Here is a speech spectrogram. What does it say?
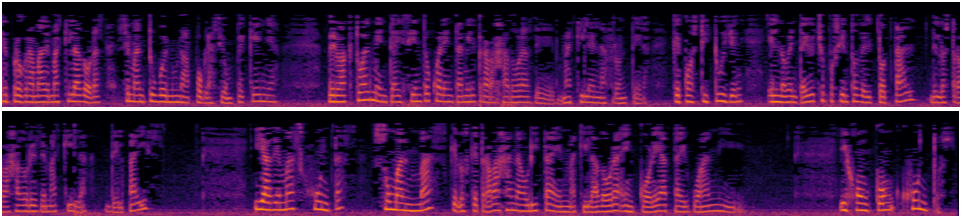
el programa de maquiladoras se mantuvo en una población pequeña, pero actualmente hay 140.000 trabajadoras de maquila en la frontera, que constituyen el 98% del total de los trabajadores de maquila del país. Y además juntas suman más que los que trabajan ahorita en maquiladora en Corea, Taiwán y y Hong Kong juntos.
